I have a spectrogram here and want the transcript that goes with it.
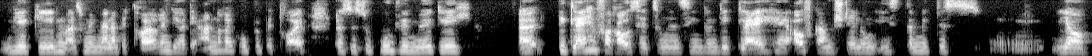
wir geben. Also mit meiner Betreuerin, die hat die andere Gruppe betreut, dass es so gut wie möglich äh, die gleichen Voraussetzungen sind und die gleiche Aufgabenstellung ist, damit es ja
